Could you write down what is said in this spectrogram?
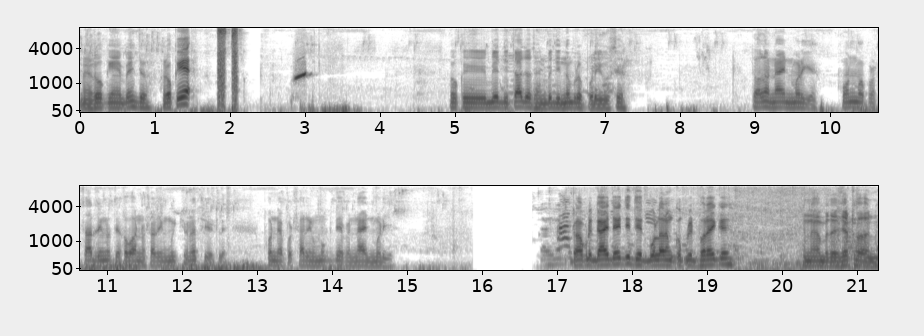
ને રોકી અહીં બેસજો રોકી! બે દી તાજો થાય ને બે દી નબળો પડે એવું છે. તો હાલો નાઈન મળીએ. ફોનમાં પણ ચાર્જિંગ નથી હવાનો ચાર્જિંગ મૂક્યો નથી એટલે. ફોનને પણ ચાર્જિંગ મૂકી દે પણ નાઈન મળીએ. તો આપણે ગાય દઈ દીધી બોલારામ કમ્પ્લીટ ભરાઈ ગઈ અને આ બધા જેઠો ને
